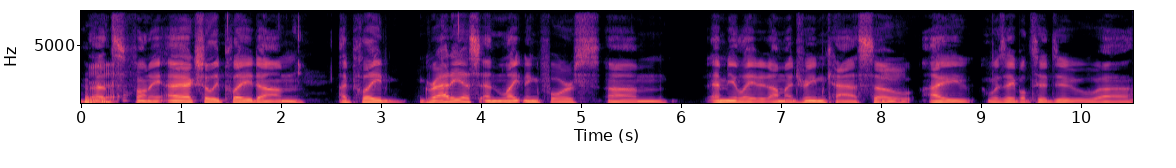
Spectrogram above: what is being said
That's funny. I actually played um I played Gradius and Lightning Force um emulated on my Dreamcast, so Mm. I was able to do uh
